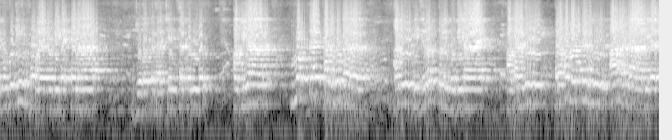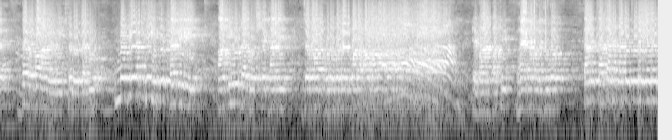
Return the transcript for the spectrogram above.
আজকে বহুদিন সবাই নবী দেখে না যুবকেরা চিন্তা করল আমি আর মক্কায় থাকব না আমি হিজরত করে মদিনায় আবার নবী রহমতুল আলামিনের দরবারে চলে যাব নবী আছে যেখানে আমিও যাব সেখানে জবাব করে বলেন এবার বাকি ভাইয়ের আমার যুবক তার চাচার কাছে চলে গেলেন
